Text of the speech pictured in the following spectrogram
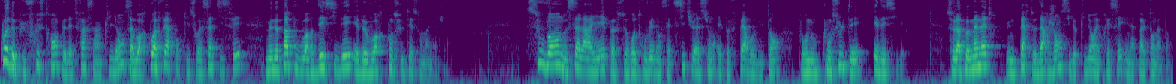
Quoi de plus frustrant que d'être face à un client, savoir quoi faire pour qu'il soit satisfait, mais ne pas pouvoir décider et devoir consulter son manager? Souvent, nos salariés peuvent se retrouver dans cette situation et peuvent perdre du temps pour nous consulter et décider. Cela peut même être une perte d'argent si le client est pressé et n'a pas le temps d'attendre.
